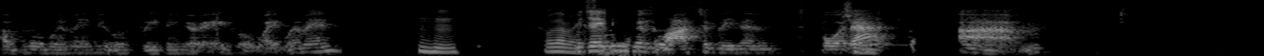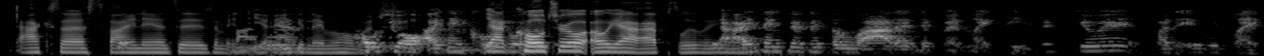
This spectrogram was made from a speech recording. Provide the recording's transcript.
of the women who were freezing their eggs were white women Mm-hmm. Well that makes which I think there's lots of reasons for Sure. that. Um, Access, finances, I mean, yeah, you can name a whole bunch. cultural, I think cultural. Yeah, cultural. Oh yeah, absolutely. Yeah. I think there's just a lot of different like pieces to it, but it was like,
